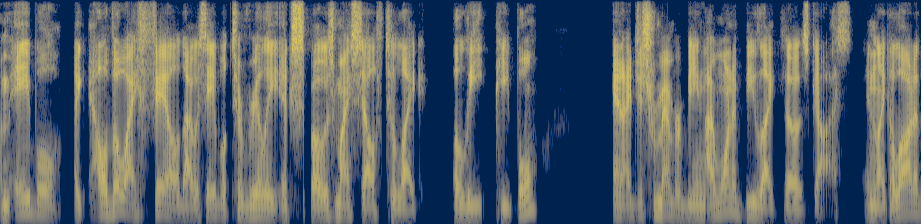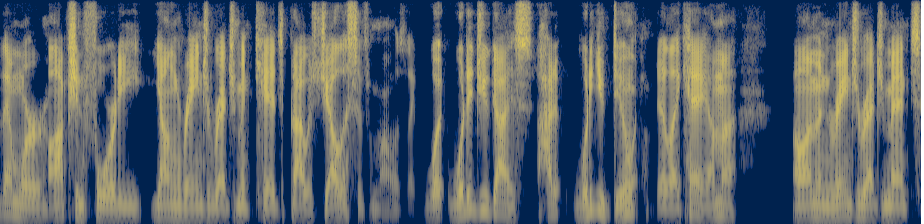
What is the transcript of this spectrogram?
I'm able, like, although I failed, I was able to really expose myself to like elite people. And I just remember being, I want to be like those guys. And like a lot of them were option 40 young Ranger Regiment kids, but I was jealous of them. I was like, what, what did you guys, how did, what are you doing? They're like, hey, I'm a, oh, I'm in Ranger Regiment.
